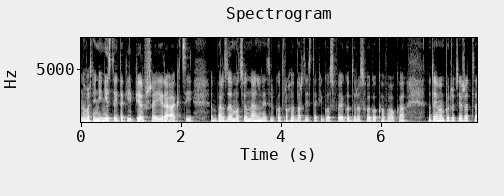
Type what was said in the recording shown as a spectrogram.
no właśnie nie, nie z tej takiej pierwszej reakcji bardzo emocjonalnej, tylko trochę bardziej z takiego swojego dorosłego kawałka, no to ja mam poczucie, że, te,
